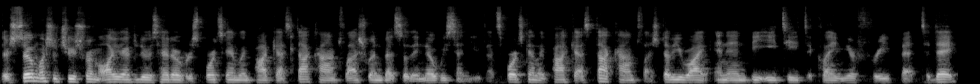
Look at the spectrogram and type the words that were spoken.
There's so much to choose from. All you have to do is head over to sportsgamblingpodcast.com slash wynnbet so they know we send you. That's sportsgamblingpodcast.com slash W-Y-N-N-B-E-T to claim your free bet today.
